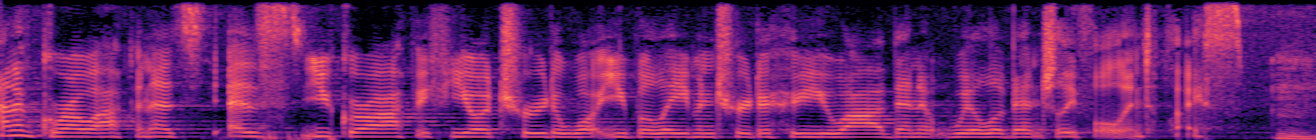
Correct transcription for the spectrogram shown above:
kind of grow up and as as you grow up if you're true to what you believe and true to who you are then it will eventually fall into place mm.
